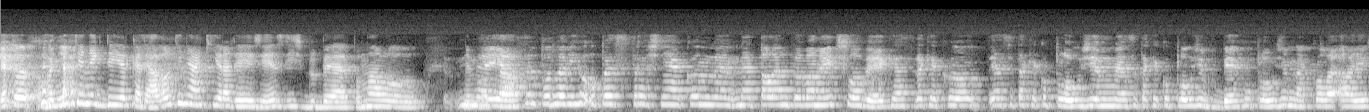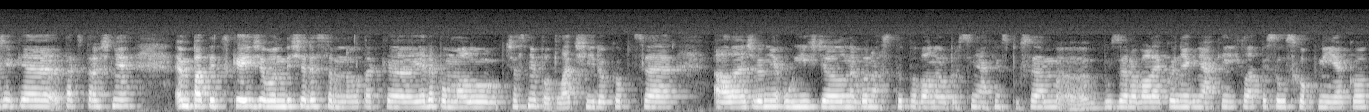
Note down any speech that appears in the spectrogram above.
jako hodně tě někdy Jirka dával ti nějaký rady, že jezdíš blbě, pomalu? Nebo ne, to? já jsem podle mého úplně strašně jako ne, netalentovaný člověk. Já si tak jako, já si tak jako ploužím, já si tak jako ploužím v běhu, ploužím na kole a Jiřík je tak strašně empatický, že on když jede se mnou, tak eh, jede pomalu, občas mě potlačí do kopce, ale že by mě ujížděl nebo nastupoval nebo prostě nějakým způsobem eh, buzeroval, jako něk, nějaký chlapy jsou schopný jako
